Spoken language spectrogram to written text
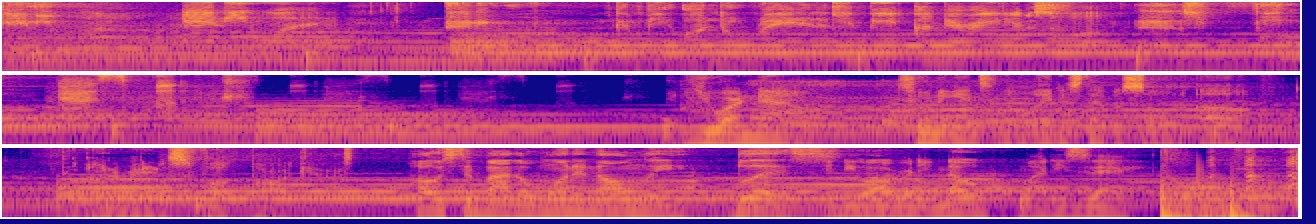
Anyone, Anyone anyone can be underrated can be underrated as fuck. As fuck. as fuck. You are now tuning into the latest episode of the Underrated as Fuck podcast. hosted by the one and only Bliss. And you already know Mighty Zay.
